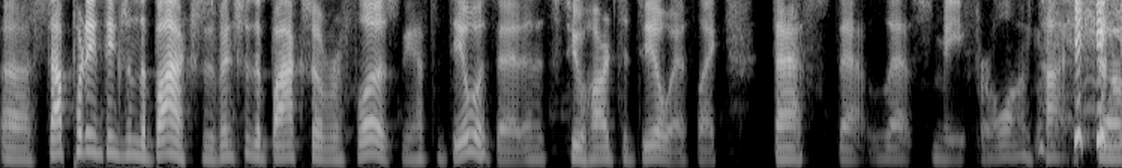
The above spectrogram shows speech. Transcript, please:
uh, stop putting things in the box. eventually the box overflows and you have to deal with it and it's too hard to deal with like that's that that's me for a long time so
